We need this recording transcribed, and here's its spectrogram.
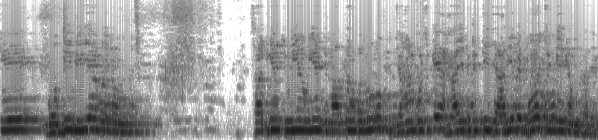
ਕਿ ਗੋਦੀ ਮੀਡੀਆ ਵੱਲੋਂ ਸਾਡੀਆਂ ਚੁਣੀਆਂ ਹੋਈਆਂ ਜਮਾਤਾਂ ਵੱਲੋਂ ਉਹਨੂੰ ਜਾਣਬੁੱਝ ਕੇ ਹਾਈਪ ਦਿੱਤੀ ਜਾ ਰਹੀ ਹੈ ਵੀ ਬਹੁਤ ਚੰਗੇ ਕੰਮ ਕਰ ਰਹੇ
